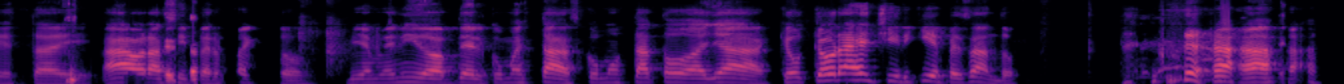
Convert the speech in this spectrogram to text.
que está ahí. Ah, ahora sí, perfecto. Bienvenido, Abdel. ¿Cómo estás? ¿Cómo está todo allá? ¿Qué, qué hora es en Chiriquí empezando?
